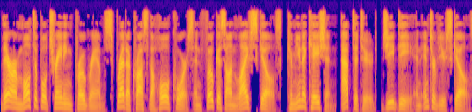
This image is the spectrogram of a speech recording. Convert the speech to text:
There are multiple training programs spread across the whole course and focus on life skills, communication, aptitude, GD and interview skills.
